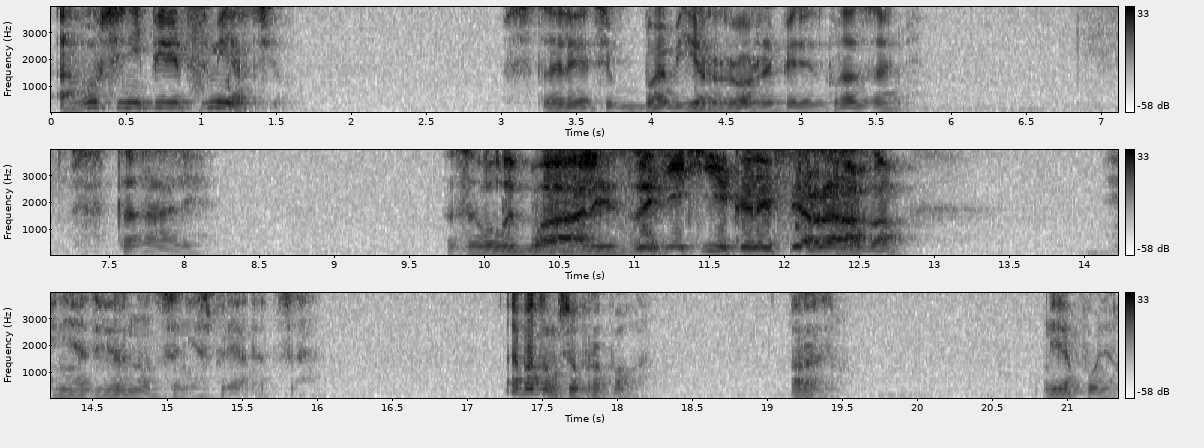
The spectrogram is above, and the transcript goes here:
а вовсе не перед смертью, встали эти бабьи рожи перед глазами. Встали. Заулыбались, захихикали все разом – и не отвернуться, не спрятаться. А потом все пропало. Разом. Я понял.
